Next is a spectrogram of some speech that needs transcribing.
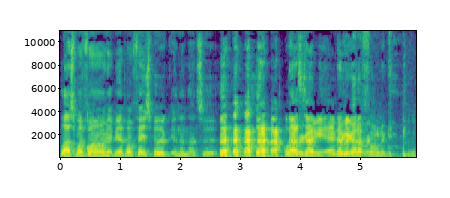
lost my phone, hit me up on Facebook, and then that's it. never last got, time you ever never got a phone again.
